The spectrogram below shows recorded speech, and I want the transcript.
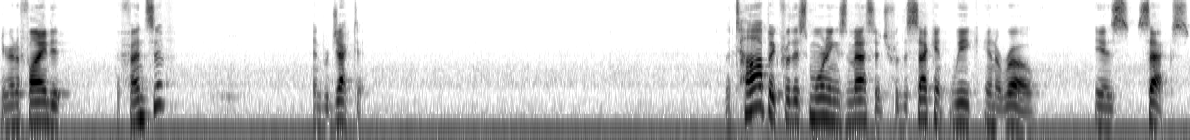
You're going to find it offensive and reject it. The topic for this morning's message for the second week in a row is sex.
